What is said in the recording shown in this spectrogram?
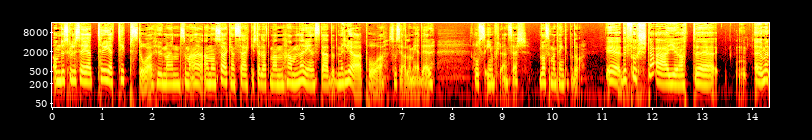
om du skulle säga tre tips då hur man som annonsör kan säkerställa att man hamnar i en städad miljö på sociala medier hos influencers. Vad ska man tänka på då? Eh, det första är ju att, eh, men,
